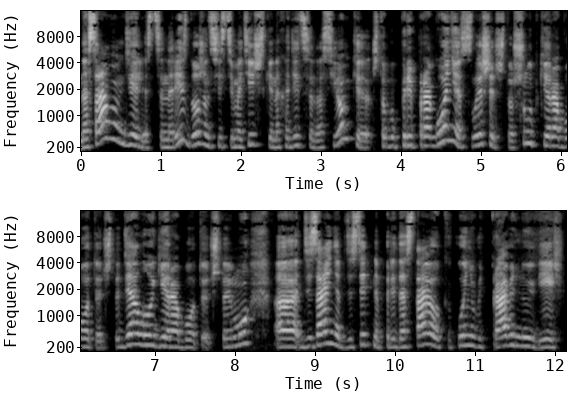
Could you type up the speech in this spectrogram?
На самом деле сценарист должен систематически находиться на съемке, чтобы при прогоне слышать, что шутки работают, что диалоги работают, что ему э, дизайнер действительно предоставил какую-нибудь правильную вещь.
